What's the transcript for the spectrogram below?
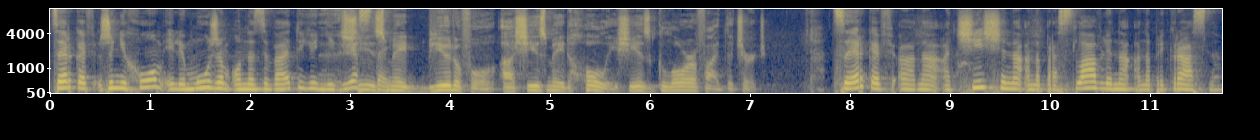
церковь женихом или мужем, Он называет ее She is невестой. made beautiful. Uh, she is made holy. She has glorified the church. Церковь, она очищена, она прославлена, она прекрасна.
